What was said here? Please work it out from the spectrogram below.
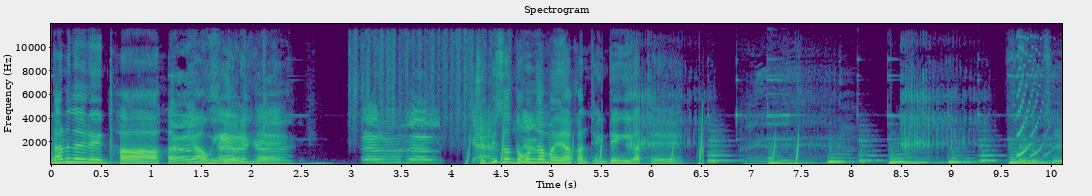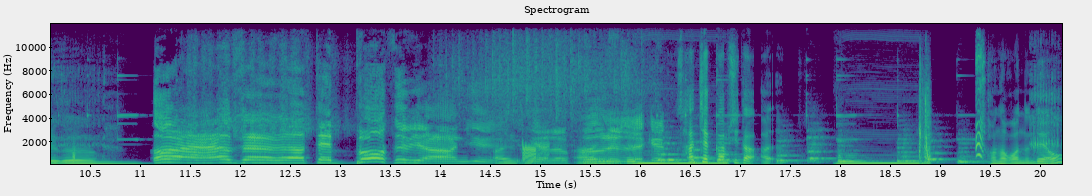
다른 애는 다 야옹이 계열인데 주피서너 혼자만 약간 댕댕이 같아. 슬금슬금 Ah, both of you on you. 그 산책 갑시다 아, 전화가 왔는데요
